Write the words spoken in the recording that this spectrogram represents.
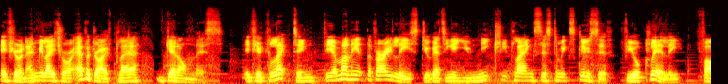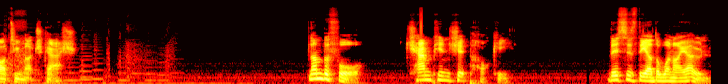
If you're an emulator or EverDrive player, get on this. If you're collecting, for your money at the very least, you're getting a uniquely playing system exclusive for your clearly far too much cash. Number 4. Championship Hockey. This is the other one I own,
